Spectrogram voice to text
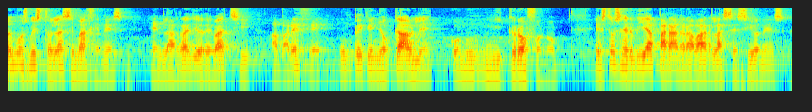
Como hemos visto en las imágenes, en la radio de Bachi aparece un pequeño cable con un micrófono. Esto servía para grabar las sesiones.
